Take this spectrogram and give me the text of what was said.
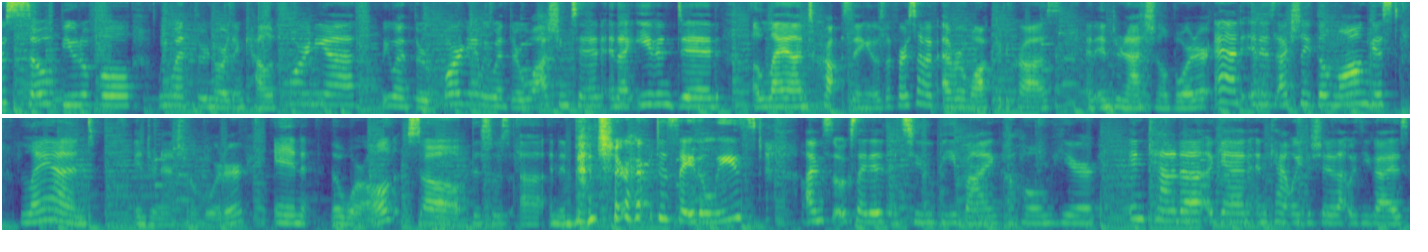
Was so beautiful. We went through Northern California, we went through Oregon, we went through Washington, and I even did a land crossing. It was the first time I've ever walked across an international border, and it is actually the longest land international border in the world. So this was uh, an adventure to say the least. I'm so excited to be buying a home here in Canada again and can't wait to share that with you guys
